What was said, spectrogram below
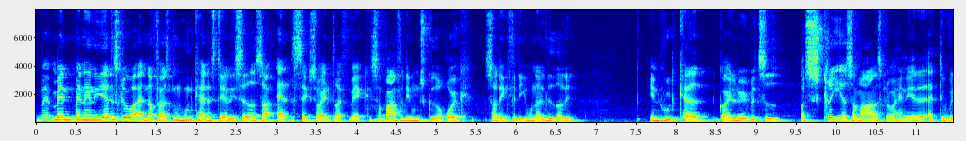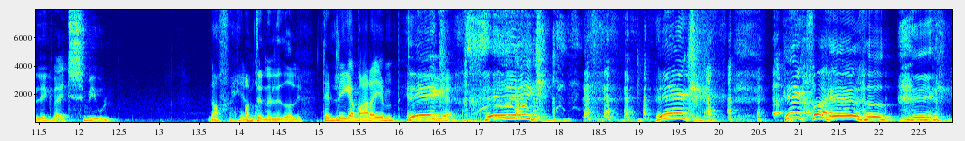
Men, men Henriette skriver, at når først en hundkat er steriliseret, så er alt seksualdrift væk. Så bare fordi hun skyder ryg, så er det ikke fordi hun er liderlig. En hundkat går i løbetid og skriger så meget, skriver Henriette, at du vil ikke være i tvivl, Nå for helvede. om den er liderlig. Den ligger bare derhjemme. Pik! Pik! Pik! Pik for helvede! Pik!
